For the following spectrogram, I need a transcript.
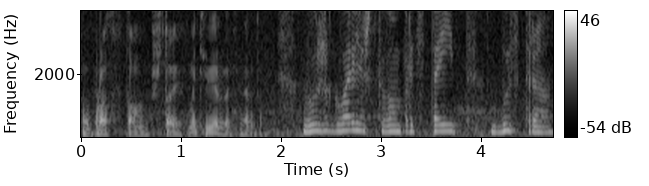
Вопрос в том, что их мотивирует на это. Вы уже говорили, что вам предстоит быстро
